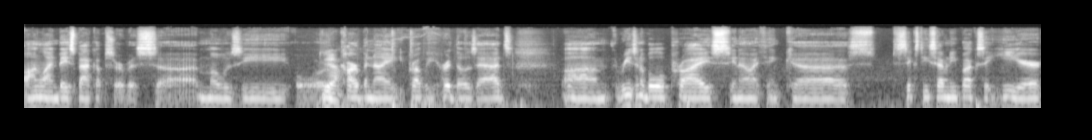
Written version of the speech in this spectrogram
online-based backup service, uh, Mozy or Yeah. Carbonite. You probably heard those ads. Um, reasonable price, you know, I think uh, 60, 70 bucks a year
